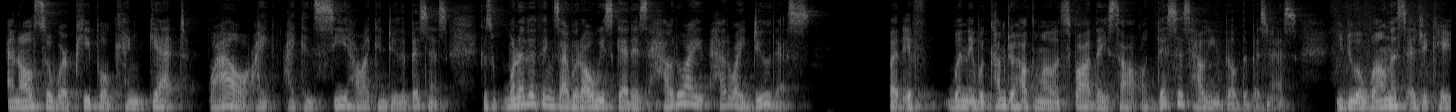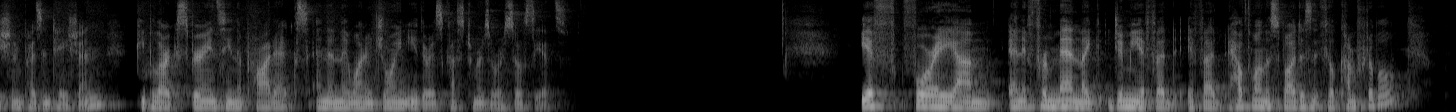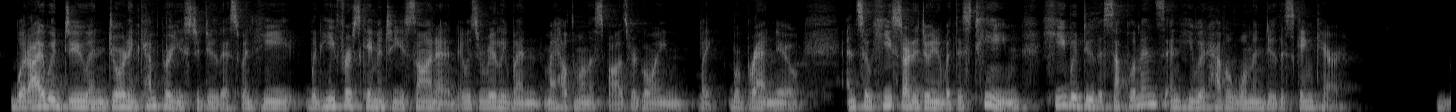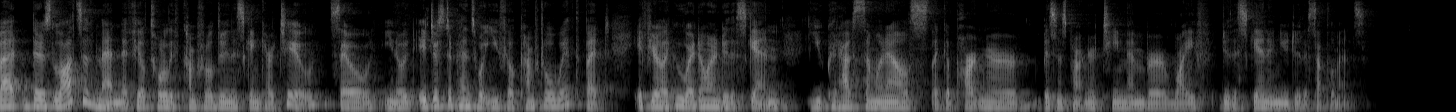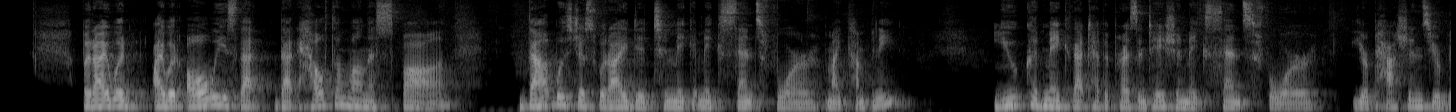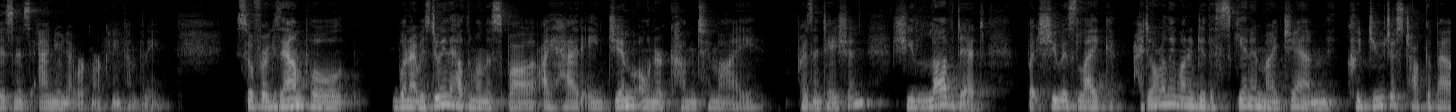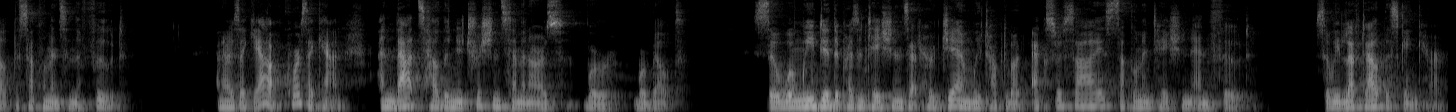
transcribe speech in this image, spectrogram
and also where people can get, wow, I, I can see how I can do the business. Because one of the things I would always get is how do I how do I do this? But if when they would come to a health and wellness spa, they saw, oh, this is how you build the business. You do a wellness education presentation people are experiencing the products and then they want to join either as customers or associates if for a um, and if for men like jimmy if a if a health and wellness spa doesn't feel comfortable what i would do and jordan kemper used to do this when he when he first came into usana it was really when my health and wellness spas were going like were brand new and so he started doing it with his team he would do the supplements and he would have a woman do the skincare but there's lots of men that feel totally comfortable doing the skincare too. So, you know, it, it, just depends what you feel comfortable with. But if you're like, ooh, I don't want to do the skin, you could have someone else, like a partner, business partner, team member, wife, do the skin and you do the supplements. But I would I would always that that health and wellness spa, that was just what I did to make it make sense for my company. You could make that type of presentation make sense for your passions, your business, and your network marketing company. So, for example, when I was doing the health and wellness spa, I had a gym owner come to my presentation. She loved it, but she was like, I don't really want to do the skin in my gym. Could you just talk about the supplements and the food? And I was like, yeah, of course I can. And that's how the nutrition seminars were, were built. So when we did the presentations at her gym, we talked about exercise, supplementation, and food. So we left out the skincare.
